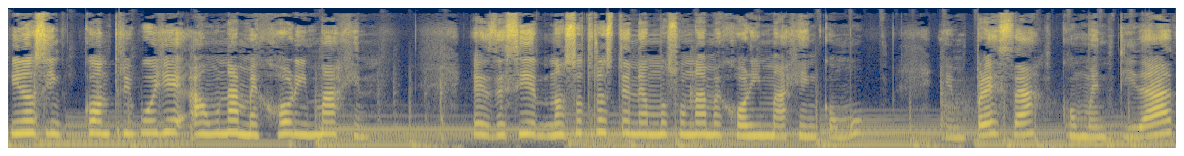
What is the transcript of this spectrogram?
y nos contribuye a una mejor imagen. Es decir, nosotros tenemos una mejor imagen como empresa, como entidad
